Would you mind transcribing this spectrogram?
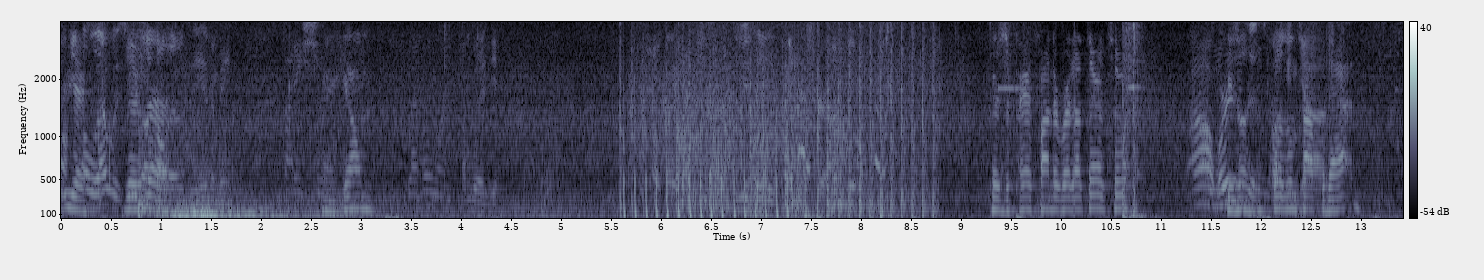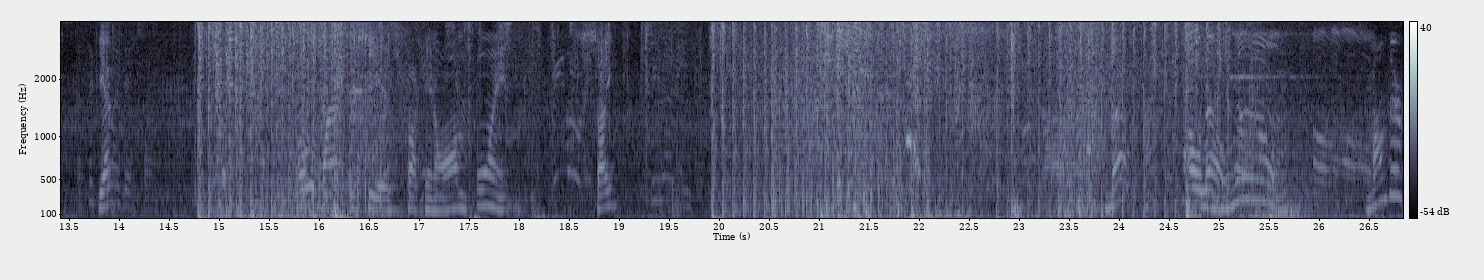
oh, yeah. oh, that was you. I thought that was the enemy. Body shield. There you go. Level one. I'm with you. Oh, thank you. He's using his finisher on me. There's a Pathfinder right out there too. Oh, where He's is on, this goes on fucking top of that. Let's Yep. explore this way. Oh, my accuracy is fucking on point. Psych. No. Oh no! No. Oh. Mother.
